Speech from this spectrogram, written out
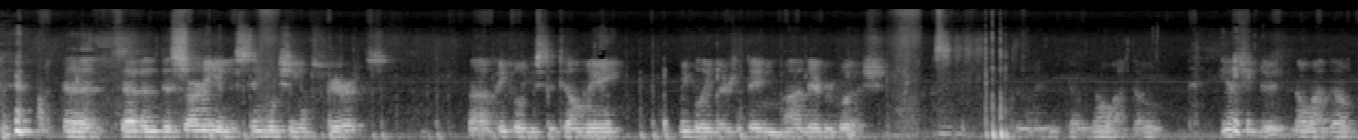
uh, seven, discerning and distinguishing of spirits. Uh, people used to tell me, we believe there's a demon behind every bush. And I go, no, I don't. Yes, you do. No, I don't.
